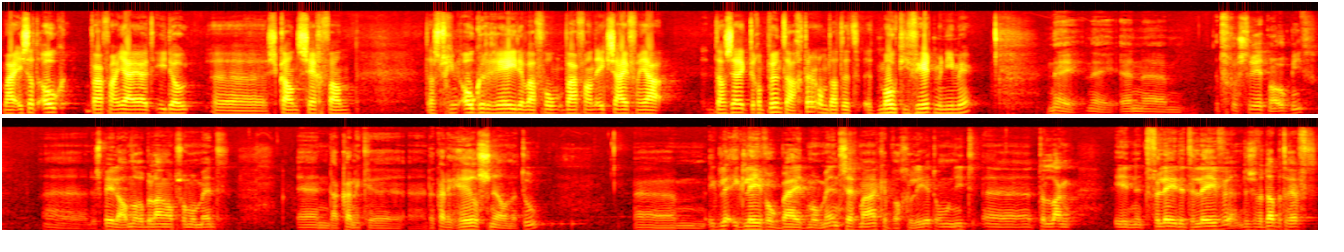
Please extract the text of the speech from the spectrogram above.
Maar is dat ook waarvan jij uit Ido eh kant zegt van... Dat is misschien ook een reden waarvan, waarvan ik zei van ja, dan zet ik er een punt achter. Omdat het, het motiveert me niet meer. Nee, nee. En ehm, het frustreert me ook niet. Eh, er spelen andere belangen op zo'n moment. En daar kan ik, eh, daar kan ik heel snel naartoe. Ehm, ik, ik leef ook bij het moment, zeg maar. Ik heb wel geleerd om niet eh, te lang in het verleden te leven. Dus wat dat betreft,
